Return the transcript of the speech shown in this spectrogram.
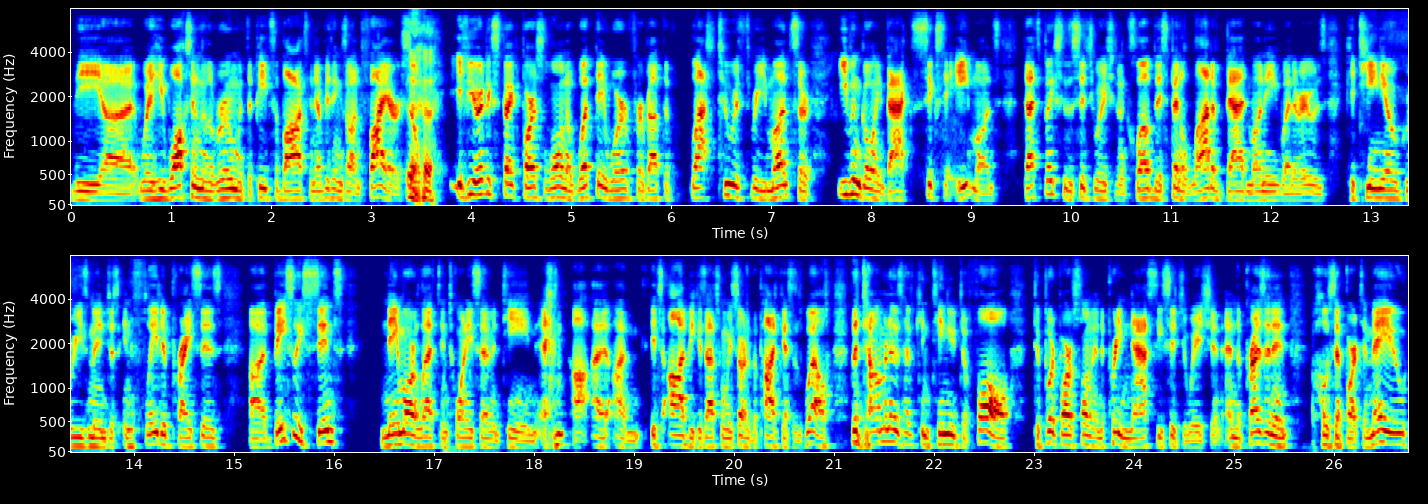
the uh, where he walks into the room with the pizza box and everything's on fire. So if you would expect Barcelona what they were for about the last two or three months, or even going back six to eight months, that's basically the situation in the club. They spent a lot of bad money, whether it was Coutinho, Griezmann, just inflated prices. Uh, basically, since Neymar left in 2017, and I, it's odd because that's when we started the podcast as well. The dominoes have continued to fall to put Barcelona in a pretty nasty situation. And the president, Josep Bartomeu,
